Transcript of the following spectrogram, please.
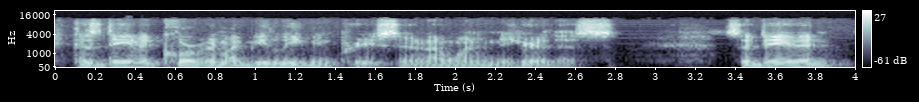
because David Corbin might be leaving pretty soon. I want him to hear this. So, David,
